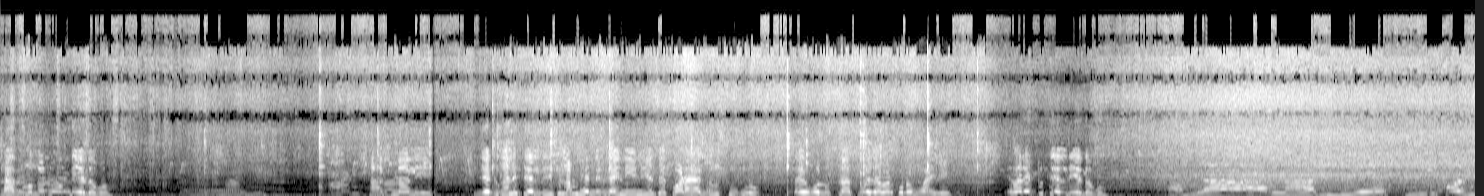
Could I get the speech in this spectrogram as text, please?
স্বাদ মতো নুন দিয়ে দেবো। শ্বাস নালি। যেটুখানি তেল দিয়েছিলাম ভেন্ডির গায়ে নিয়ে নিয়েছে কড়া একদম শুকনো। তাই হলুদটা আর পুড়ে যাওয়ার কোনো ভয় নেই। এবার একটু তেল দিয়ে দেবো। আমরা নাচ দিয়ে কি করি?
